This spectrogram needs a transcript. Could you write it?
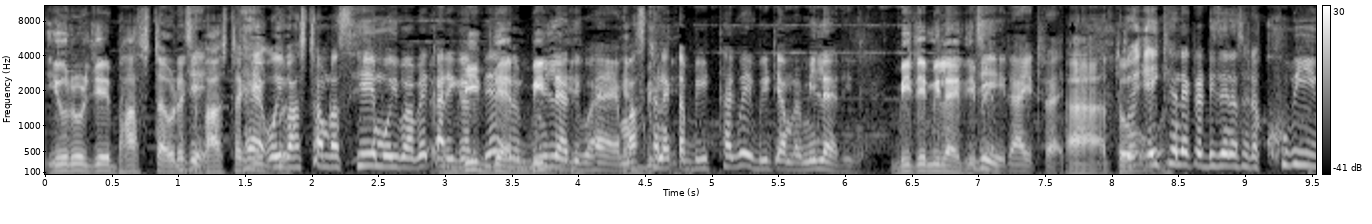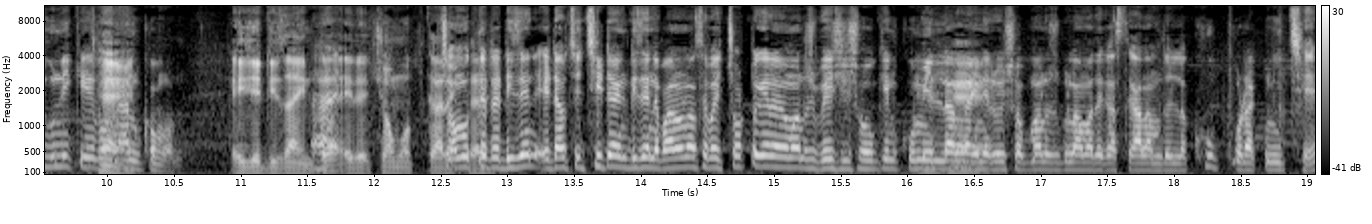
ইউরোর যে ভাসটা ওটা কি ভাসটা কি হ্যাঁ ওই ভাসটা আমরা সেম ওইভাবে কারিগর দিয়ে দেন। দিব। হ্যাঁ মাঝখানে একটা বিট থাকবে বিটে আমরা মিলিয়ে দিব। বিটে মিলাই দিবে জি রাইট রাইট তো এইখানে একটা ডিজাইন আছে এটা খুবই ইউনিক এবং হ্যাঁ। আনকমন এই যে ডিজাইনটা হ্যাঁ। এটা চমৎকার চমৎকার একটা- একটা ডিজাইন। এটা হচ্ছে চিটাং ডিজাইনে। বানানো আছে ভাই চট্টগ্রামের মানুষ বেশি শৌখিন কুমিল্লা হ্যাঁ। লাইনের ওইসব মানুষগুলো আমাদের কাছ থেকে আলহামদুলিল্লাহ খুব প্রোডাক্ট নিচ্ছে।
